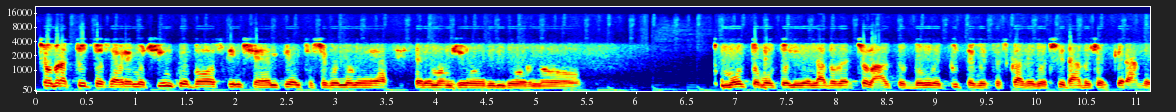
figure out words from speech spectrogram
soprattutto se avremo 5 posti in Champions secondo me assisteremo a un girone di ritorno molto molto livellato verso l'alto dove tutte queste squadre che ho citato cercheranno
